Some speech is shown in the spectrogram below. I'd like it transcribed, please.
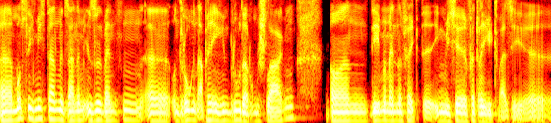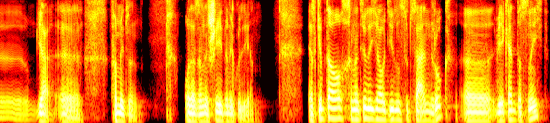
äh, musste ich mich dann mit seinem insolventen äh, und drogenabhängigen Bruder rumschlagen und dem im Endeffekt äh, irgendwelche Verträge quasi äh, ja, äh, vermitteln oder seine Schäden regulieren. Es gibt auch natürlich auch diesen sozialen Druck, wer kennt das nicht,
